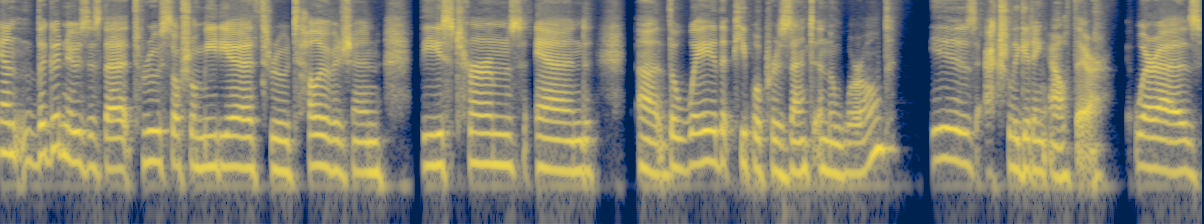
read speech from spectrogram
And the good news is that through social media through television these terms and uh, the way that people present in the world is actually getting out there. Whereas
